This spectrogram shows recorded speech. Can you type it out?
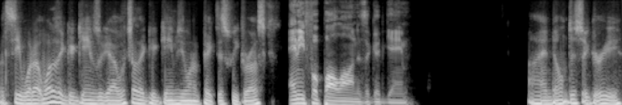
Let's see what what other good games we got. Which other good games you want to pick this week, Rusk? Any football on is a good game. I don't disagree.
